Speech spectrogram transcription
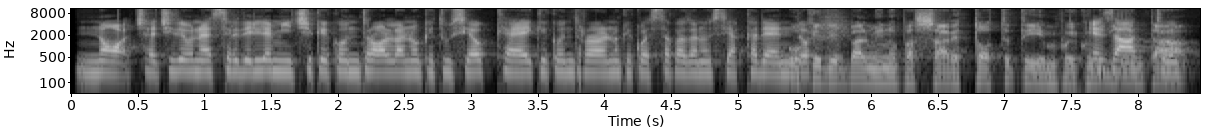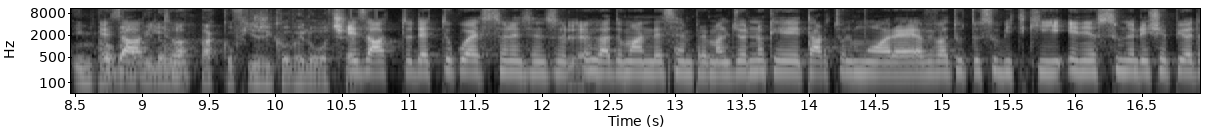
No, cioè ci devono essere degli amici che controllano che tu sia ok, che controllano che questa cosa non stia accadendo. O che debba almeno passare tot tempo e quindi Esatto, diventa improbabile esatto. un attacco fisico veloce. Esatto, detto questo, nel senso la domanda è sempre, ma il giorno che Turtle muore aveva tutto su BitKey e nessuno riesce più ad,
